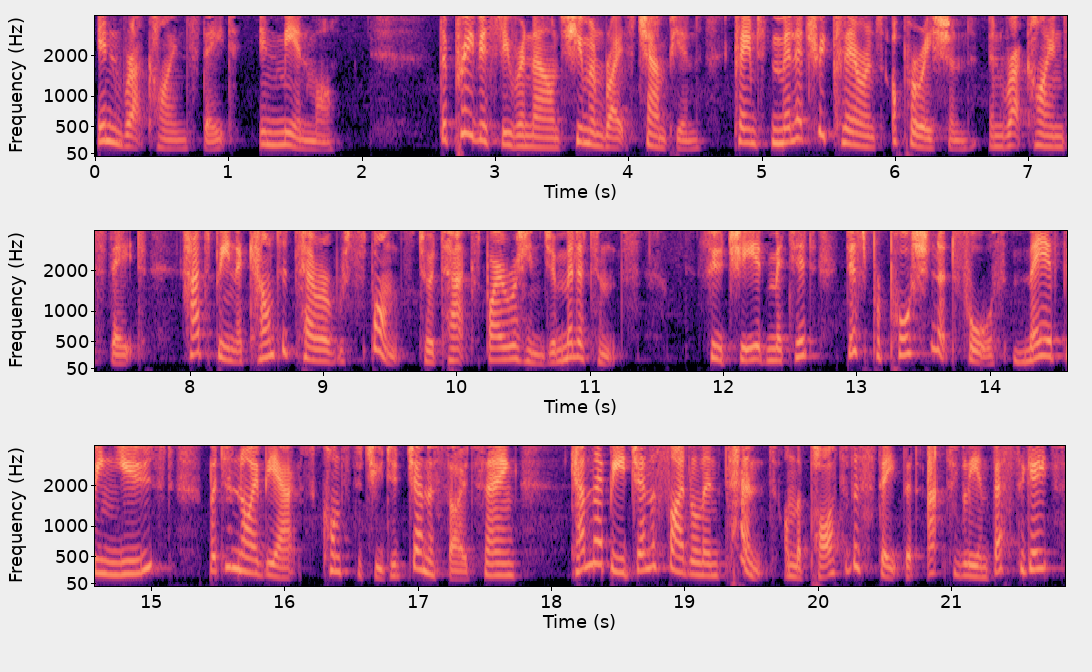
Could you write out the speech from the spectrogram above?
in Rakhine State in Myanmar. The previously renowned human rights champion claimed the military clearance operation in Rakhine State had been a counter terror response to attacks by Rohingya militants, Suu admitted disproportionate force may have been used, but denied the acts constituted genocide, saying, Can there be genocidal intent on the part of a state that actively investigates,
